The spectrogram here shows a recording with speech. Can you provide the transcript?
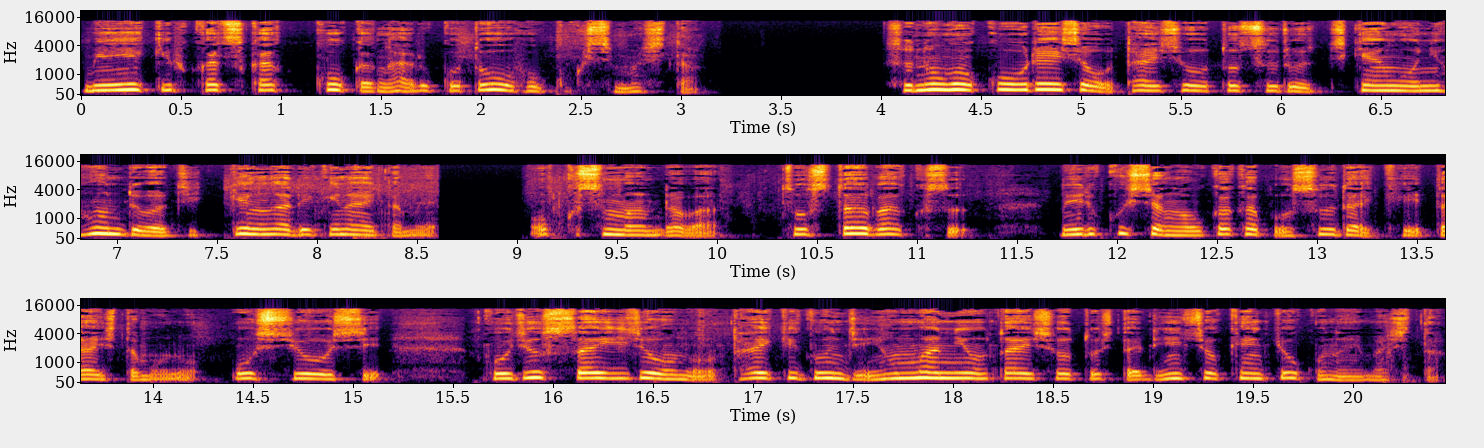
免疫不活化効果があることを報告しました。その後、高齢者を対象とする治験を日本では実験ができないため、オックスマンらはゾスターバックス、メルク社が岡株を数台携帯したものを使用し、50歳以上の待機軍人4万人を対象とした臨床研究を行いました。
